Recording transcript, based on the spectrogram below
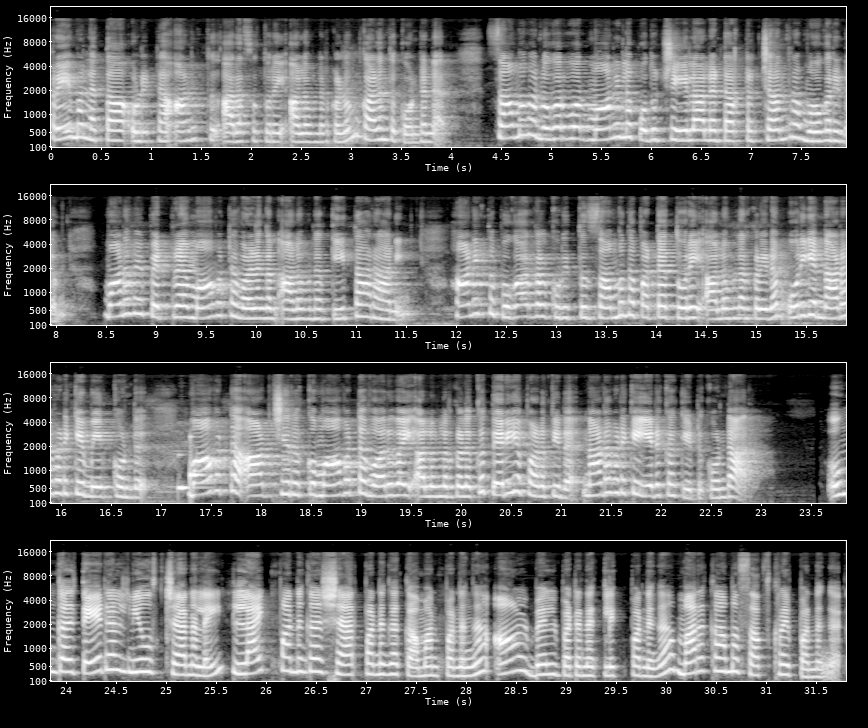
பிரேமலதா உள்ளிட்ட அனைத்து அரசு துறை அலுவலர்களும் கலந்து கொண்டனர். சமூக நுகர்வோர் மாநில பொதுச் செயலாளர் டாக்டர் சந்திரமோகனிடம் மனுவை பெற்ற மாவட்ட வழங்கல் அலுவலர் கீதா ராணி அனைத்து புகார்கள் குறித்து சம்பந்தப்பட்ட துறை அலுவலர்களிடம் உரிய நடவடிக்கை மேற்கொண்டு மாவட்ட ஆட்சியருக்கும் மாவட்ட வருவாய் அலுவலர்களுக்கு தெரியப்படுத்திட நடவடிக்கை எடுக்க கேட்டுக்கொண்டார். உங்கள் தேடல் நியூஸ் சேனலை லைக் பண்ணுங்க ஷேர் பண்ணுங்க கமெண்ட் பண்ணுங்க ஆல் பெல் பட்டனை கிளிக் பண்ணுங்க மறக்காம சப்ஸ்கிரைப் பண்ணுங்க.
